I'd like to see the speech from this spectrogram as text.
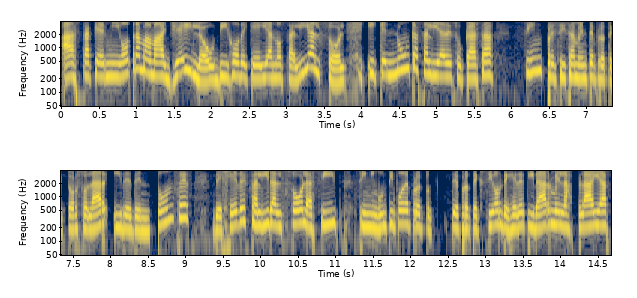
hasta que mi otra mamá, J-Lo, dijo de que ella no salía al sol y que nunca salía de su casa sin precisamente protector solar. Y desde entonces dejé de salir al sol así sin ningún tipo de, de protección, dejé de tirarme en las playas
